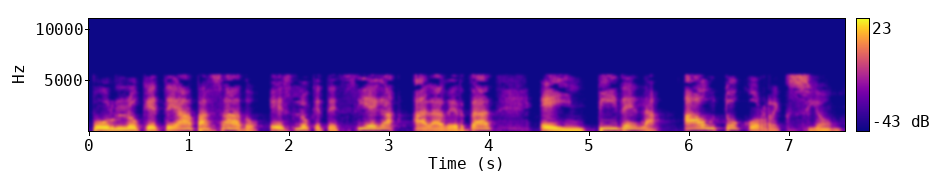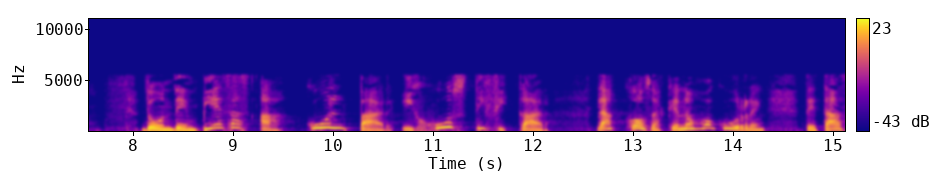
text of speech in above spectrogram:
por lo que te ha pasado es lo que te ciega a la verdad e impide la autocorrección. Donde empiezas a culpar y justificar las cosas que nos ocurren, te estás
